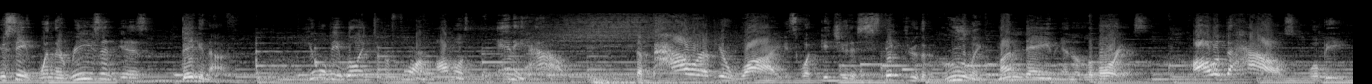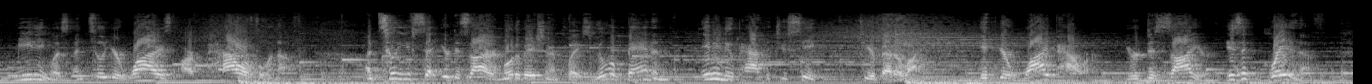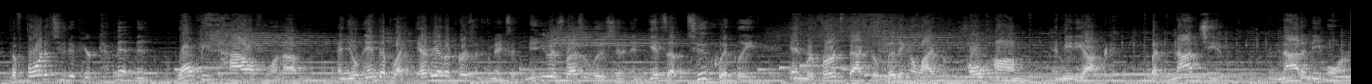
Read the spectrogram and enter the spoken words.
You see, when the reason is big enough, you will be willing to perform almost anyhow. The power of your why is what gets you to stick through the grueling, mundane, and the laborious. All of the hows will be meaningless until your whys are powerful enough. Until you've set your desire and motivation in place, you'll abandon any new path that you seek to your better life. If your why power, your desire, isn't great enough, the fortitude of your commitment won't be powerful enough, and you'll end up like every other person who makes a New Year's resolution and gives up too quickly and reverts back to living a life of ho-hum and mediocrity. But not you, not anymore.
